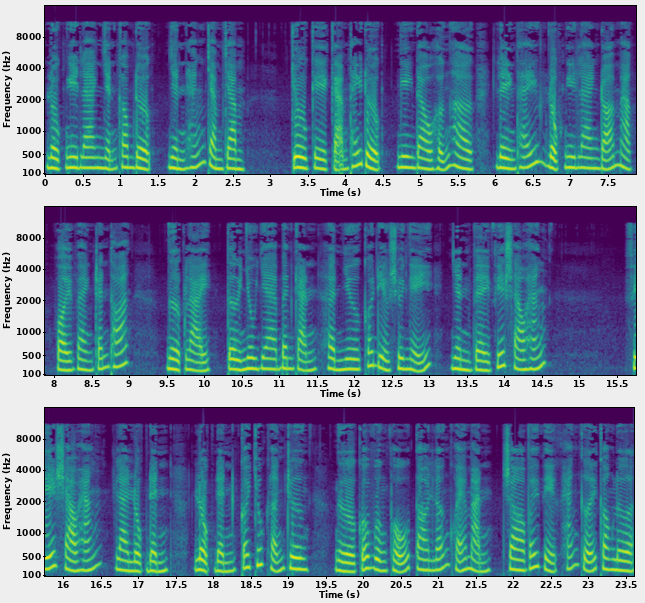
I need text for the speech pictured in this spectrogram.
Lục nghi lan nhịn không được, nhìn hắn chằm chằm. Chu kỳ cảm thấy được, nghiêng đầu hững hờ, liền thấy lục nghi lan đỏ mặt, vội vàng tránh thoát. Ngược lại, từ nhu gia bên cạnh hình như có điều suy nghĩ, nhìn về phía sau hắn. Phía sau hắn là lục định. Lục định có chút khẩn trương ngựa của vương phủ to lớn khỏe mạnh, so với việc hắn cưỡi con lừa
